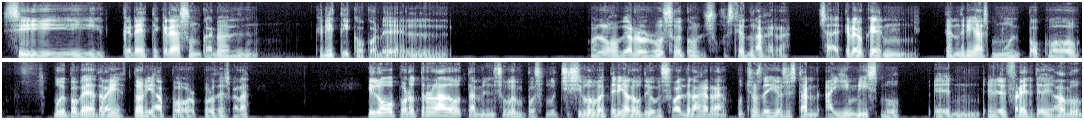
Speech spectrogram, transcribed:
si te creas un canal crítico con el, con el gobierno ruso y con su gestión de la guerra. O sea, creo que mm, tendrías muy poco, muy poca trayectoria, por, por desgracia. Y luego, por otro lado, también suben pues muchísimo material audiovisual de la guerra. Muchos de ellos están allí mismo, en, en el frente, digamos.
